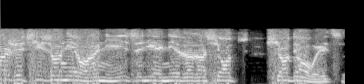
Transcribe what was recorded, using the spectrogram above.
二十七章念完，你一直念，念到它消消掉为止。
